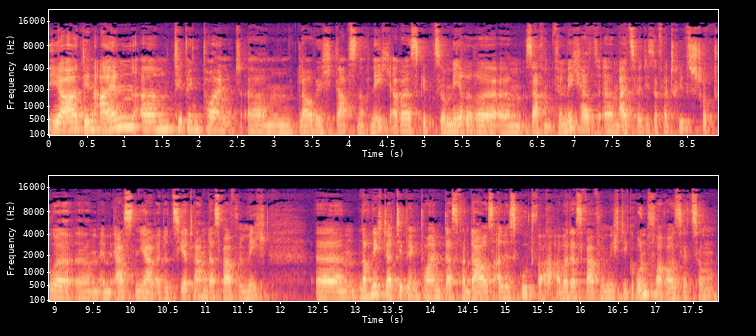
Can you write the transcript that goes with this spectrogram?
ja, den einen ähm, Tipping Point, ähm, glaube ich, gab es noch nicht, aber es gibt so mehrere ähm, Sachen. Für mich hat, ähm, als wir diese Vertriebsstruktur ähm, im ersten Jahr reduziert haben, das war für mich ähm, noch nicht der Tipping Point, dass von da aus alles gut war. Aber das war für mich die Grundvoraussetzung,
